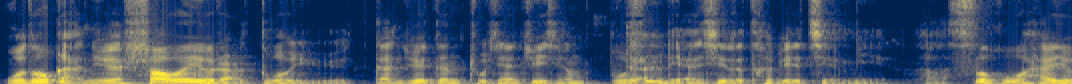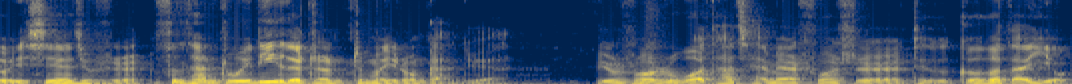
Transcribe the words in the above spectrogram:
我都感觉稍微有点多余，感觉跟主线剧情不是联系的特别紧密啊，似乎还有一些就是分散注意力的这这么一种感觉。比如说，如果他前面说是这个哥哥在有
